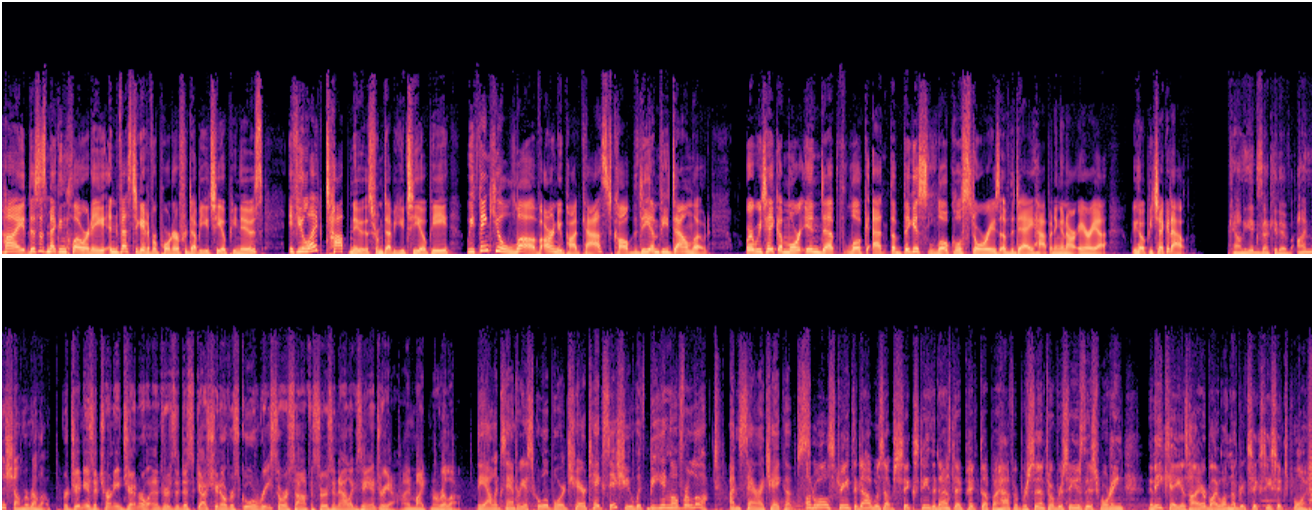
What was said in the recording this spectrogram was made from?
Hi, this is Megan Cloherty, investigative reporter for WTOP News. If you like top news from WTOP, we think you'll love our new podcast called The DMV Download, where we take a more in depth look at the biggest local stories of the day happening in our area. We hope you check it out. County Executive, I'm Michelle Morello. Virginia's Attorney General enters a discussion over school resource officers in Alexandria. I'm Mike Murillo. The Alexandria School Board chair takes issue with being overlooked. I'm Sarah Jacobs. On Wall Street, the Dow was up 60. The Nasdaq picked up a half a percent overseas this morning. The Nikkei is higher by 166 points.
